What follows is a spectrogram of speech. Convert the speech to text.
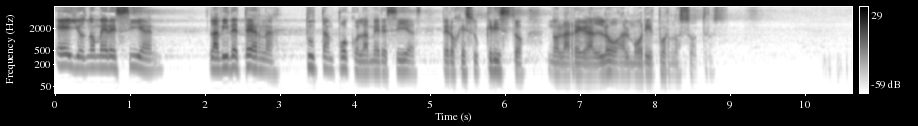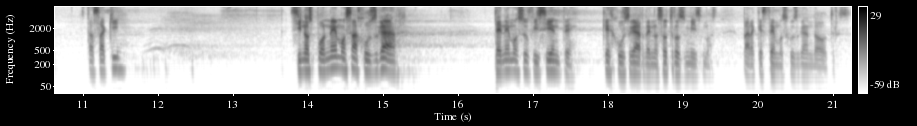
ellos no merecían la vida eterna, tú tampoco la merecías, pero Jesucristo nos la regaló al morir por nosotros. ¿Estás aquí? Si nos ponemos a juzgar, tenemos suficiente que juzgar de nosotros mismos para que estemos juzgando a otros.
